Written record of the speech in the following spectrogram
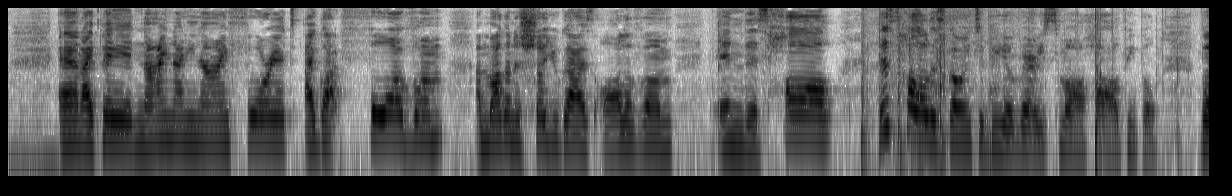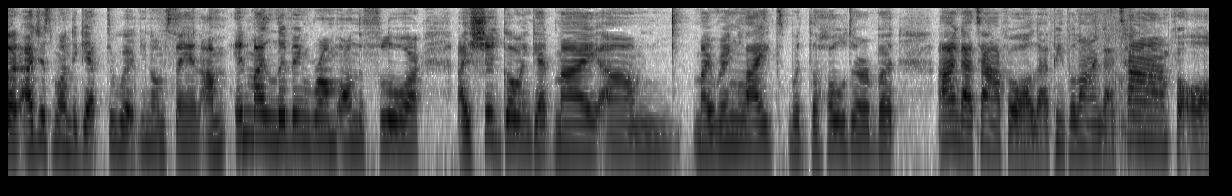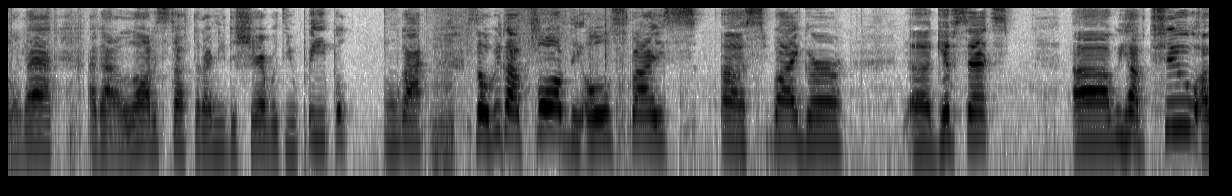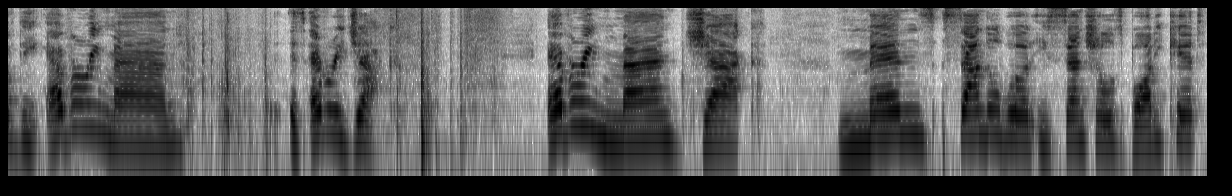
and I paid $9.99 for it. I got four of them. I'm not going to show you guys all of them in this haul. This haul is going to be a very small haul, people. But I just wanted to get through it. You know what I'm saying? I'm in my living room on the floor. I should go and get my um, my ring light with the holder, but I ain't got time for all that. People, I ain't got time for all of that. I got a lot of stuff that I need to share with you people. Okay? So we got four of the Old Spice uh, Swagger uh, gift sets. Uh, we have two of the Everyman it's Every Jack. Every Man Jack Men's Sandalwood Essentials Body Kit.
